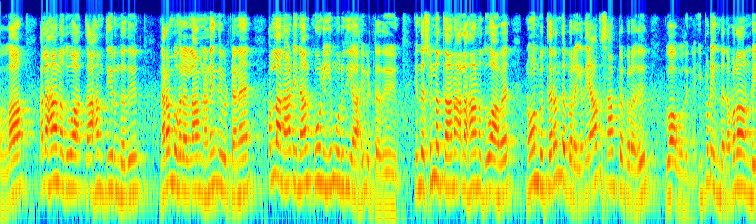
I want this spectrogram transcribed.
அல்லாஹ். அலஹான துவா தாகம் தீர்ந்தது. நரம்புகள் எல்லாம் நனைந்து விட்டன. அல்லாஹ் நாடினால் கூலியும் உறுதியாகி விட்டது. இந்த சுண்ணத்தான அழகான துவாவை நோன்பு திறந்த பிறகு எதையாவது சாப்பிட்ட பிறகு துவா ஓதுங்க. இப்படி இந்த நபரானுடைய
